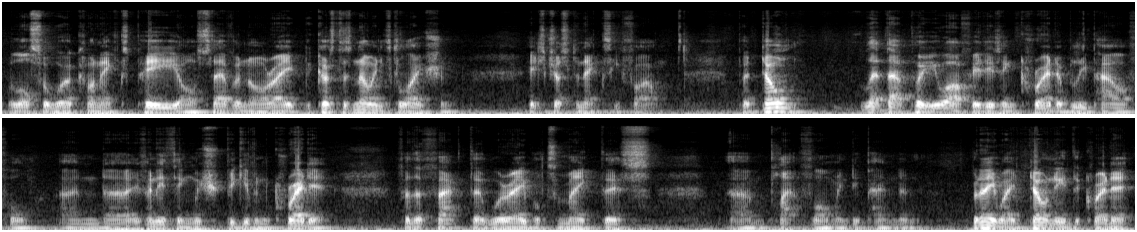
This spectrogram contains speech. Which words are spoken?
It will also work on XP or 7 or 8 because there's no installation. It's just an exe file. But don't let that put you off. It is incredibly powerful, and uh, if anything, we should be given credit for the fact that we're able to make this um, platform independent. But anyway, don't need the credit.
